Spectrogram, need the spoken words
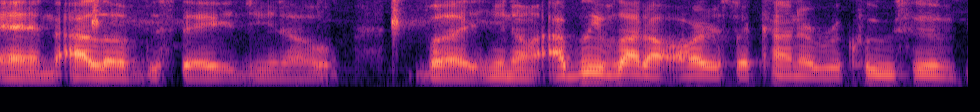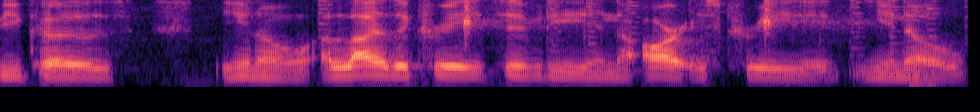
and I love the stage, you know. But you know, I believe a lot of artists are kind of reclusive because, you know, a lot of the creativity and the art is created, you mm. know,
